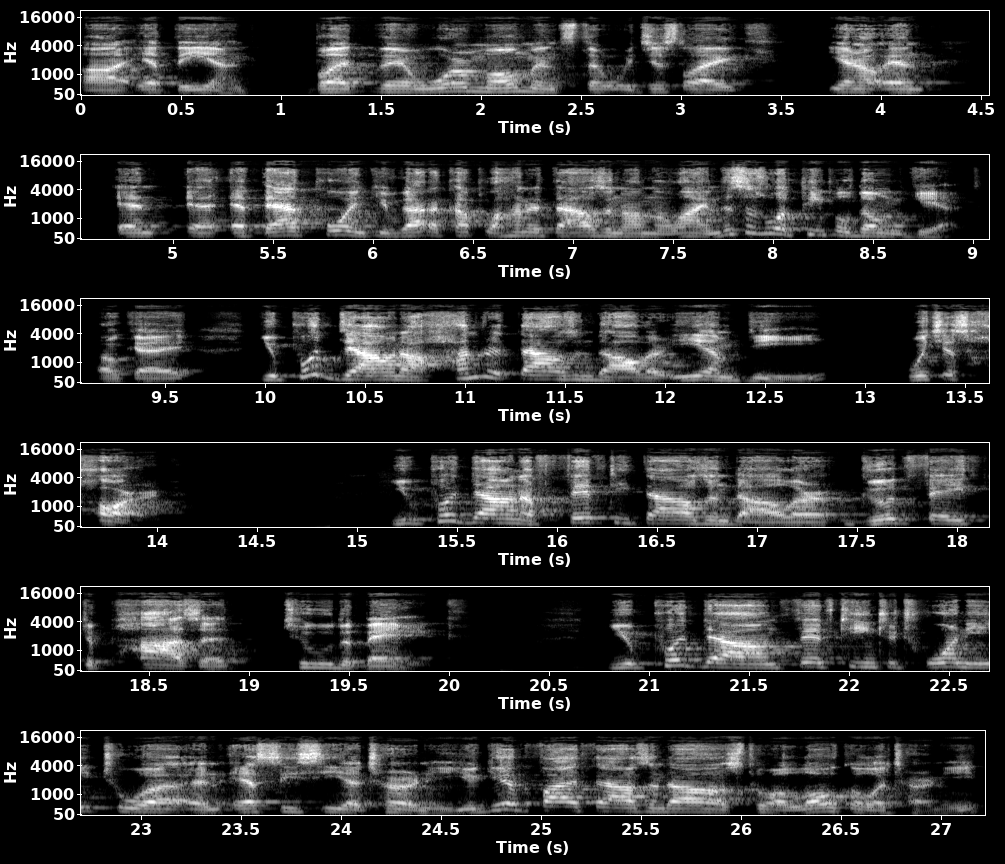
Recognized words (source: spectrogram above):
uh, at the end. But there were moments that were just like, you know, and and at that point, you've got a couple of hundred thousand on the line. This is what people don't get. Okay, you put down a hundred thousand dollar EMD, which is hard. You put down a fifty thousand dollar good faith deposit to the bank you put down 15 to 20 to a, an SEC attorney. You give $5,000 to a local attorney.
